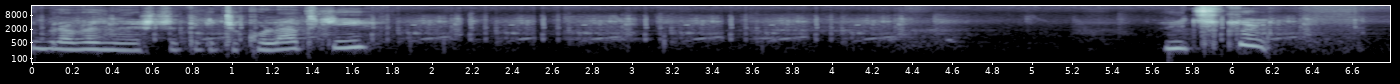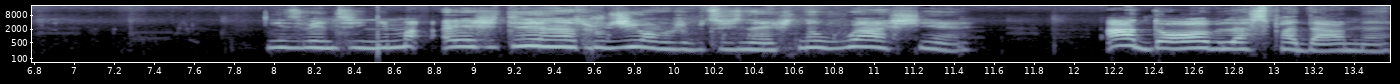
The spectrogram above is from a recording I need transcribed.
Dobra, wezmę jeszcze takie czekoladki. No i co tu? Nic więcej nie ma, a ja się tyle natrudziłam, żeby coś znaleźć. No właśnie. A dobra, spadamy.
